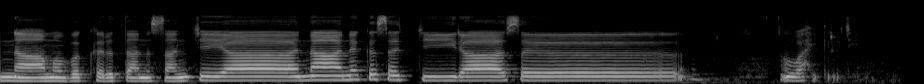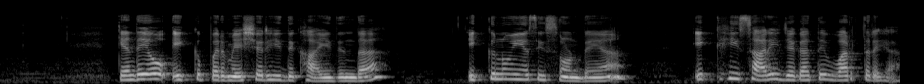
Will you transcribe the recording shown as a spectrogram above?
ਨਾਮ ਵਖਰ ਤਨ ਸੰਚਿਆ, ਨਾਨਕ ਸੱਚੀ ਰਾਸ। ਵਾਹਿਗੁਰੂ ਜੀ। ਕਹਿੰਦੇ ਉਹ ਇੱਕ ਪਰਮੇਸ਼ਰ ਹੀ ਦਿਖਾਈ ਦਿੰਦਾ। ਇੱਕ ਨੂੰ ਹੀ ਅਸੀਂ ਸੁਣਦੇ ਆ ਇੱਕ ਹੀ ਸਾਰੀ ਜਗ੍ਹਾ ਤੇ ਵਰਤ ਰਿਹਾ,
